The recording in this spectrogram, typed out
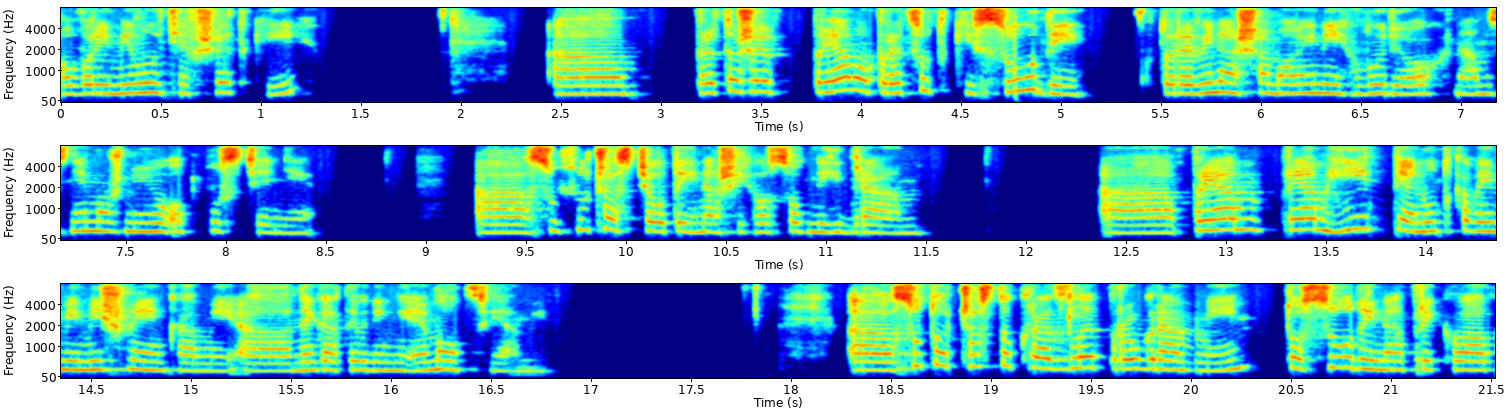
hovorí, milujte všetkých. A pretože priamo predsudky súdy, ktoré vynášame o iných ľuďoch, nám znemožňujú odpustenie a sú súčasťou tých našich osobných drám. A priam, priam hýtia nutkavými myšlienkami a negatívnymi emóciami. Sú to častokrát zlé programy, to súdy napríklad,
